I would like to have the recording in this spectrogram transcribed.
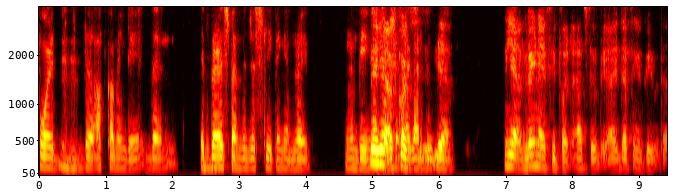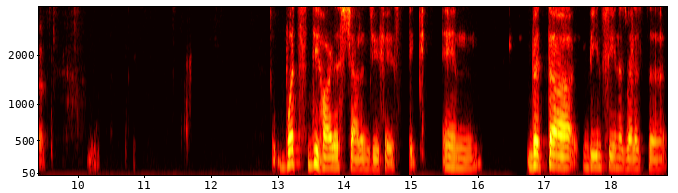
for mhm, the upcoming day, then it's mhm. better spent than just sleeping in, right? And then being Yeah, like, yeah, oh of shit, course. gotta do Yeah. this. Yeah, very nicely put. Absolutely. I definitely agree with that. What's the hardest challenge you face like, in with uh, Bean Scene as well as the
